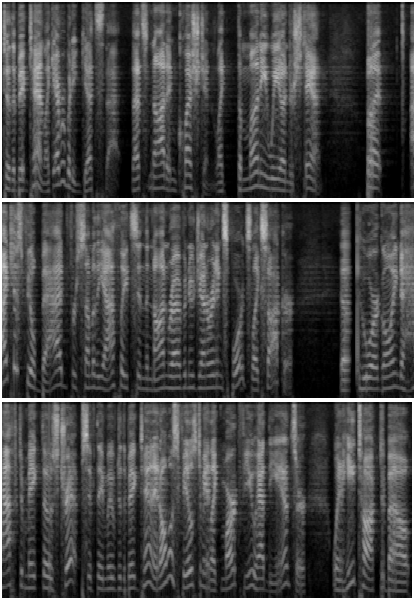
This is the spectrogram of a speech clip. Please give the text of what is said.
to the Big Ten. Like everybody gets that. That's not in question. Like the money we understand. But I just feel bad for some of the athletes in the non-revenue generating sports like soccer uh, who are going to have to make those trips if they move to the Big Ten. It almost feels to me like Mark Few had the answer when he talked about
